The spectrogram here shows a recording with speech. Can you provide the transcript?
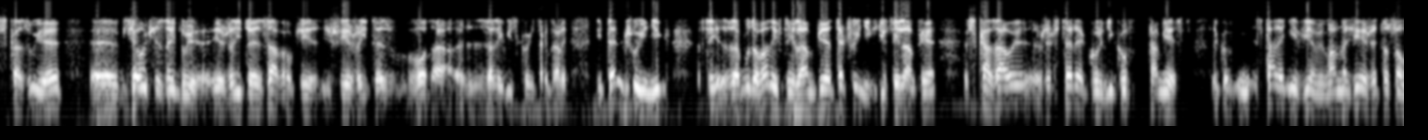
wskazuje, e, gdzie on się znajduje. Jeżeli to jest zawał, czy jeżeli to jest woda, zalewisko i tak dalej. I ten czujnik w tej, zabudowany w tej lampie, te czujniki w tej lampie wskazały, że czterech górników tam jest. Tylko stale nie wiemy. Mam nadzieję, że to są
